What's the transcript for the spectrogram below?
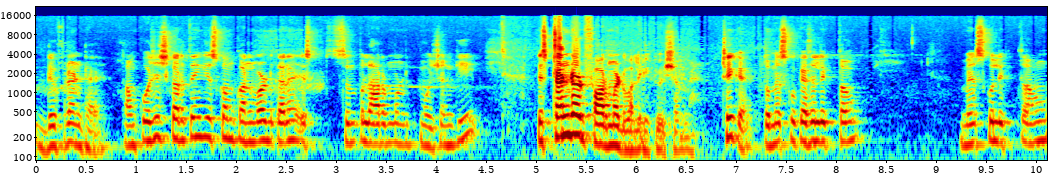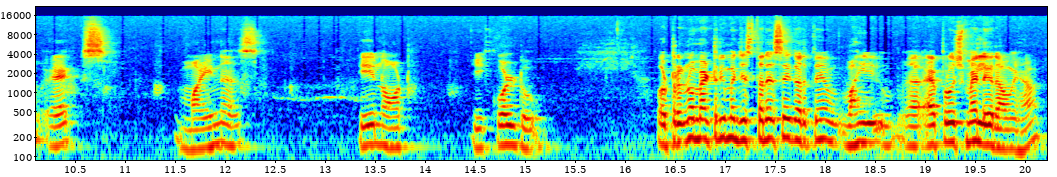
डिफरेंट है। तो हम कोशिश करते हैं कि इसको हम कन्वर्ट करें इस सिंपल हार्मोनिक मोशन की स्टैंडर्ड फॉर्मेट वाली इक्वेशन में। ठीक है? तो मैं इसको कैसे लिखता हूँ? मैं इसको लिखता हूँ X minus A naught equal to और ट्रिग्नोमेट्री में जिस तरह से करते हैं, वही अप्रोच मैं ले रहा हूँ यहाँ।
